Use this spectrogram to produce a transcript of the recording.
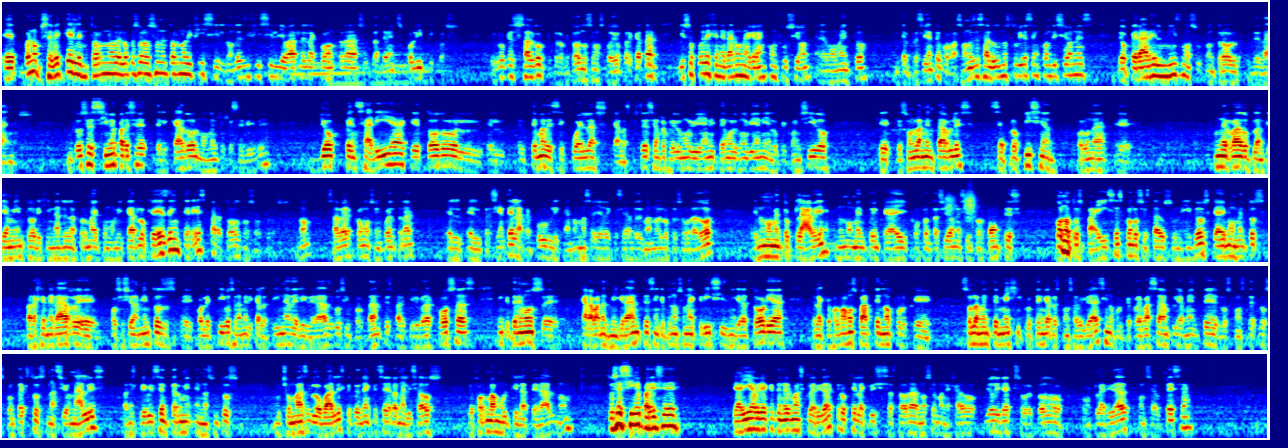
Eh, bueno, pues se ve que el entorno de López Obrador es un entorno difícil, donde es difícil llevarle la contra a sus planteamientos políticos. Yo creo que eso es algo de lo que todos nos hemos podido percatar y eso puede generar una gran confusión en el momento en que el presidente, por razones de salud, no estuviese en condiciones de operar él mismo su control de daños. Entonces, sí me parece delicado el momento que se vive yo pensaría que todo el, tema de secuelas, a las que ustedes se han referido muy bien y tenemos muy bien y en lo que coincido, que, son lamentables, se propician por una, eh, un errado planteamiento original en la forma de comunicar, lo que es de interés para todos nosotros, ¿no? Saber cómo se encuentra el, el presidente de la República, no más allá de que sea Andrés Manuel López Obrador, en un momento clave, en un momento en que hay confrontaciones importantes con otros países, con los Estados Unidos, que hay momentos para generar eh, posicionamientos eh, colectivos en América Latina de liderazgos importantes para equilibrar cosas, en que tenemos eh, caravanas migrantes, en que tenemos una crisis migratoria de la que formamos parte no porque solamente México tenga responsabilidades, sino porque rebasa ampliamente los, los contextos nacionales para inscribirse en, en asuntos mucho más globales que tendrían que ser analizados de forma multilateral, ¿no? Entonces sí me parece que ahí habría que tener más claridad. Creo que la crisis hasta ahora no se ha manejado, yo diría que sobre todo con claridad, con certeza,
